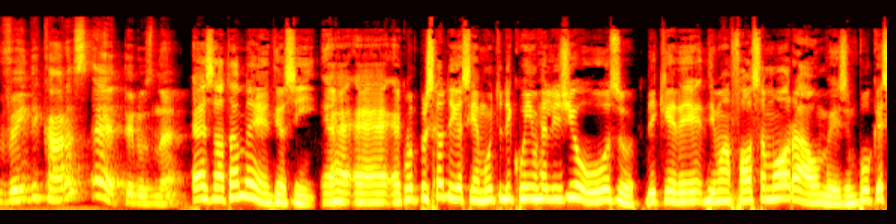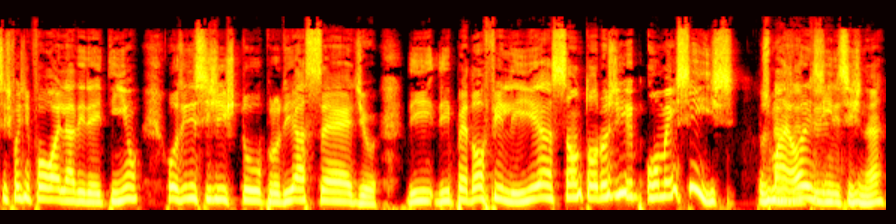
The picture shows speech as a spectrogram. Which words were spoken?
vem de caras héteros, né? Exatamente, assim, é, é, é por isso que eu digo assim, é muito de cunho religioso, de querer, de uma falsa moral mesmo, porque se a gente for olhar direitinho, os índices de estupro, de assédio, de, de pedofilia, são todos de homens cis, os maiores gente- índices, né?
